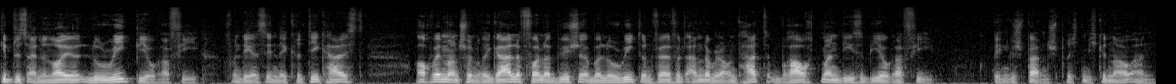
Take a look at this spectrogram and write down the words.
gibt es eine neue Lou Reed-Biografie, von der es in der Kritik heißt, auch wenn man schon Regale voller Bücher über Lou Reed und Velvet Underground hat, braucht man diese Biografie. Bin gespannt, spricht mich genau an.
